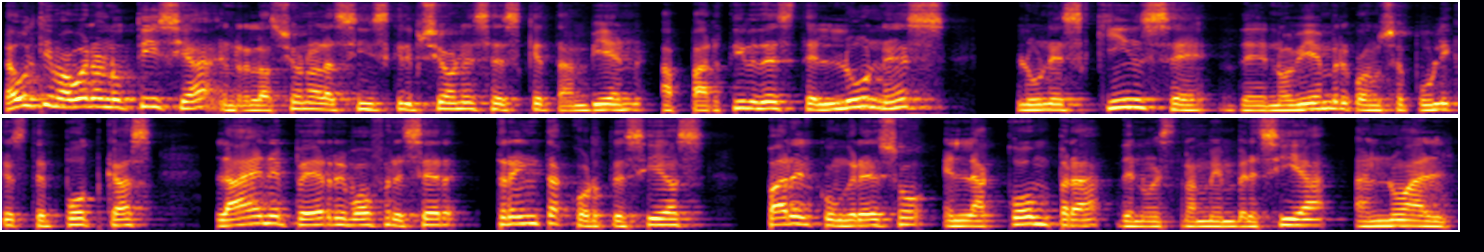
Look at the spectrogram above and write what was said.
La última buena noticia en relación a las inscripciones es que también a partir de este lunes lunes 15 de noviembre, cuando se publica este podcast, la ANPR va a ofrecer 30 cortesías para el Congreso en la compra de nuestra membresía anual.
